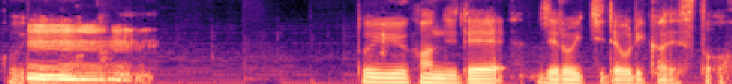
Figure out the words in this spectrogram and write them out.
こうういうのはん。という感じで0-1で折り返すと。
